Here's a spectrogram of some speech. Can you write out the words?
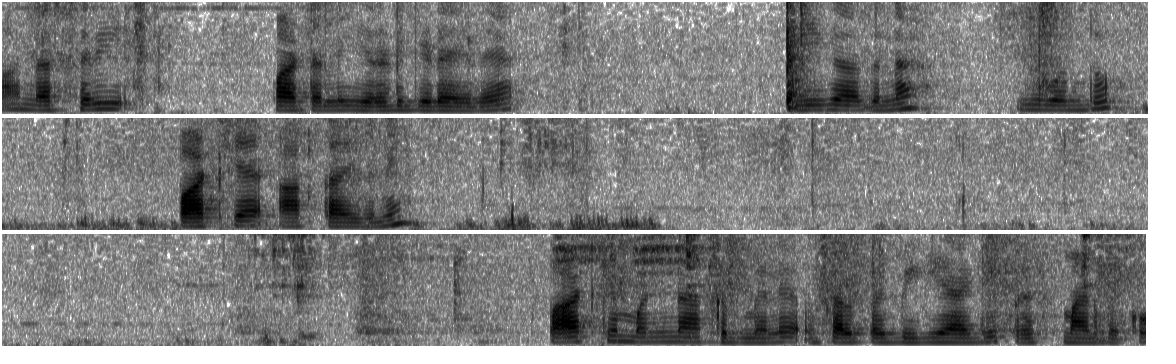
ಆ ನರ್ಸರಿ ಪಾಟಲ್ಲಿ ಎರಡು ಗಿಡ ಇದೆ. ಈಗ ಅದನ್ನು ಈ ಒಂದು ಪಾಟ್ಗೆ ಹಾಕ್ತಾಯಿದ್ದೀನಿ ಪಾಟ್ಗೆ ಮಣ್ಣು ಹಾಕಿದ್ಮೇಲೆ ಒಂದು ಸ್ವಲ್ಪ ಬಿಗಿಯಾಗಿ ಪ್ರೆಸ್ ಮಾಡಬೇಕು.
